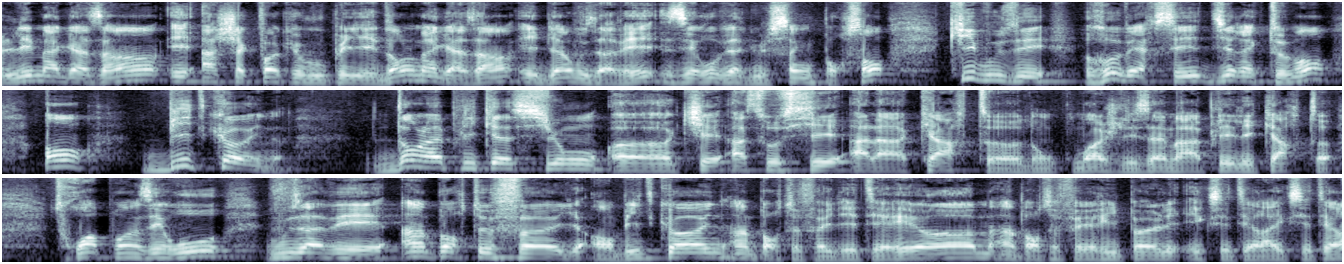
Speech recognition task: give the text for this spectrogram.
les magasins et à chaque fois que vous payez dans le magasin, eh bien vous avez 0,5% qui vous est reversé directement en Bitcoin. Dans l'application euh, qui est associée à la carte, euh, donc moi je les aime à appeler les cartes 3.0, vous avez un portefeuille en Bitcoin, un portefeuille d'Ethereum, un portefeuille Ripple, etc. etc.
